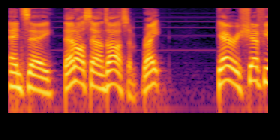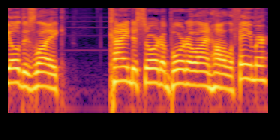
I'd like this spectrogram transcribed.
and say that all sounds awesome, right? Gary Sheffield is like kind of, sort of borderline Hall of Famer.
